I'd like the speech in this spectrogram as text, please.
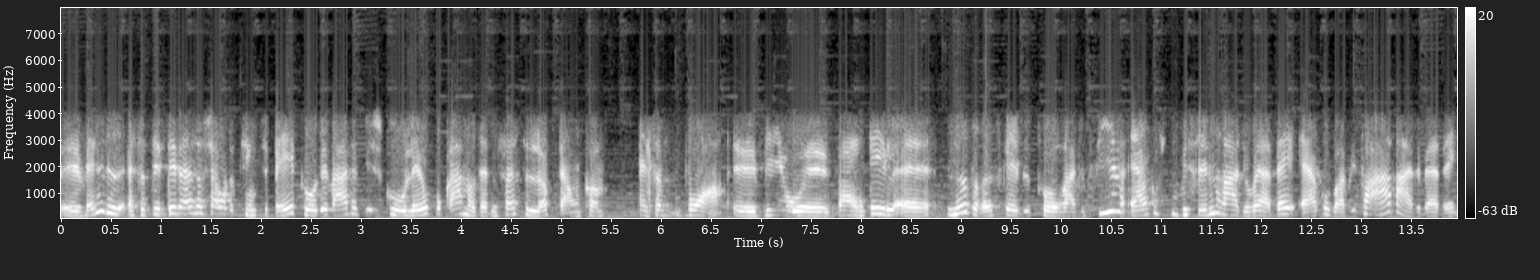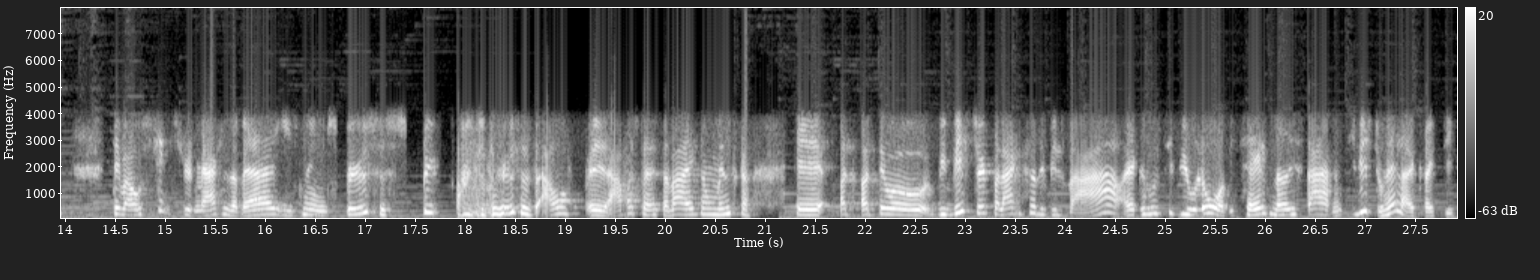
øh, vanvittigt. Altså, det, det, der er så sjovt at tænke tilbage på, det var, at vi skulle lave programmet, da den første lockdown kom. Altså, hvor øh, vi jo øh, var en del af nødberedskabet på Radio 4. Ergo skulle vi sende radio hver dag. Ergo var vi på arbejde hver dag. Det var jo sindssygt mærkeligt at være i sådan en spøgelsesby og en spøgelses øh, arbejdsplads. Der var ikke nogen mennesker. Øh, og, og det var jo, vi vidste jo ikke, hvor lang tid det ville vare. Og jeg kan huske de biologer, vi talte med i starten, de vidste jo heller ikke rigtigt,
